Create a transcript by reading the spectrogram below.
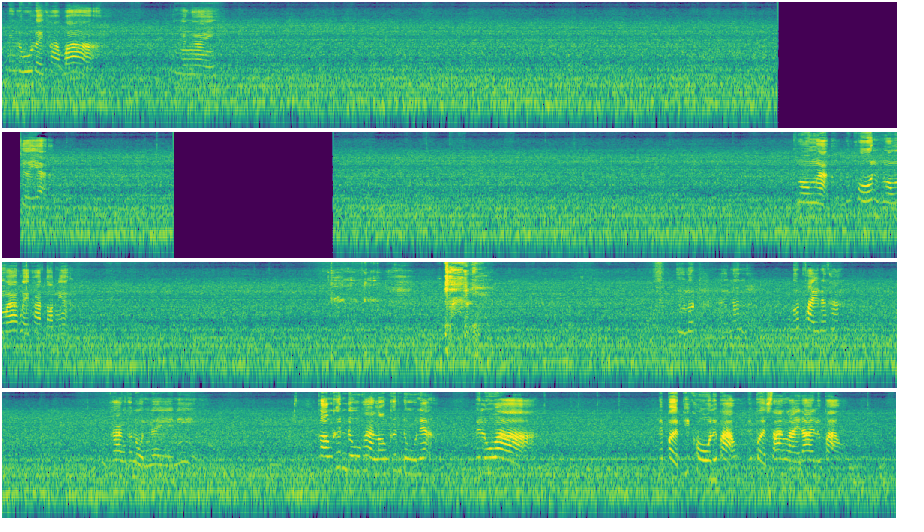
ไม่รู้เลยค่ะว่าเป็นยังไง เฉยอะ งงอะทุกคน งมากเลยค่ะตอนเนี้ยดูรถไอ้นั่น รถไฟนะคะ อยู่ข้างถนนในนี่ ลองขึ้นดูค่ะ ลองขึ้นดูเนี่ย ไม่รู้ว่าได้เปิดพี่โคหรือเปล่าได้เปิดสร้างรายได้หรือเปล่า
